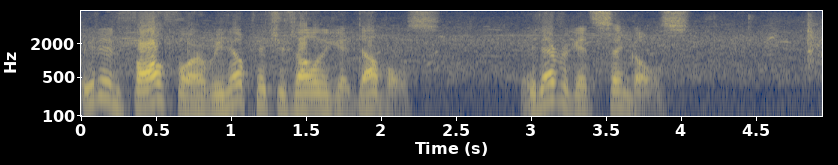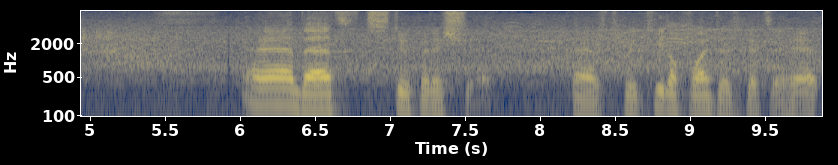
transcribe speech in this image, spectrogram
We didn't fall for it. We know pitchers only get doubles. They never get singles. And that's stupid as shit. As Tito Fuentes gets a hit.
